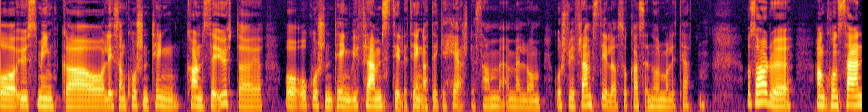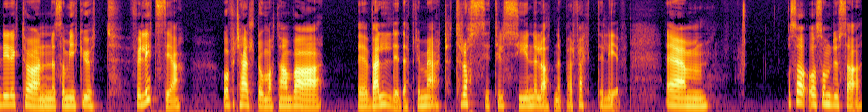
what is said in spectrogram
og usminka, og liksom hvordan ting kan se ut, og, og, og, hvordan ting vi fremstiller ting, at det ikke er helt det samme mellom hvordan vi fremstiller oss, og hva som er normaliteten. Og så har du han konserndirektøren som gikk ut for litt siden og fortalte om at han var eh, veldig deprimert, tross sitt tilsynelatende perfekte liv. Um, og, så, og, som du sa,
